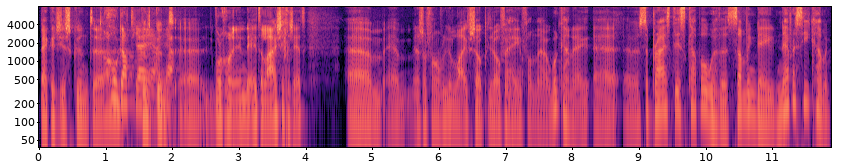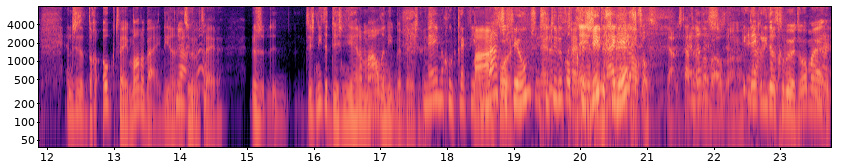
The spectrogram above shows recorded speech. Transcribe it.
packages kunt, oh, dat, ja, kunt, ja, kunt, die worden gewoon in de etalage gezet. Ehm, en met een soort van real life soapje eroverheen van uh, we're gonna surprise this couple with something they never see coming. En er zitten toch ook twee mannen bij die dan natuurlijk treden. Dus het is niet dat Disney helemaal er niet mee bezig is. Nee, maar goed, kijk, die Maar animatiefilms is Nee, dat- natuurlijk dat op gezin nee, nee, nee, gericht. Ja. Er staat En er ook dat wel voor open. Ik denk ook niet dat het gebeurt hoor, maar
